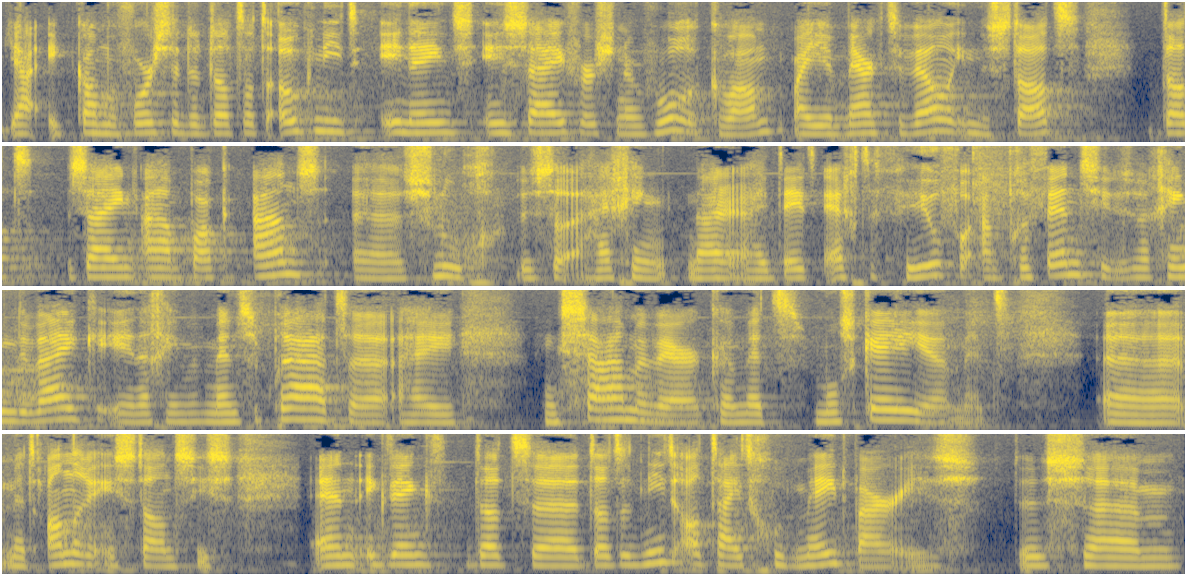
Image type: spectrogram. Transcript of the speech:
ja, ik kan me voorstellen dat dat ook niet ineens in cijfers naar voren kwam. Maar je merkte wel in de stad dat zijn aanpak aansloeg. Dus hij, ging naar, hij deed echt heel veel aan preventie. Dus hij ging de wijken in, hij ging met mensen praten. Hij ging samenwerken met moskeeën, met uh, met andere instanties. En ik denk dat, uh, dat het niet altijd goed meetbaar is. Dus, um,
